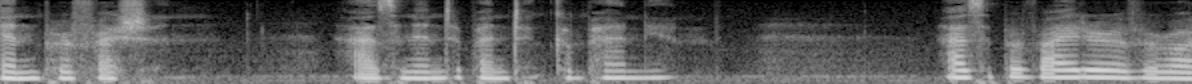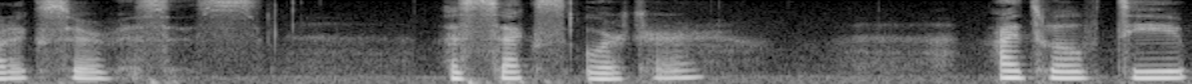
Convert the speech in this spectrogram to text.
and profession as an independent companion, as a provider of erotic services, a sex worker. I dove deep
